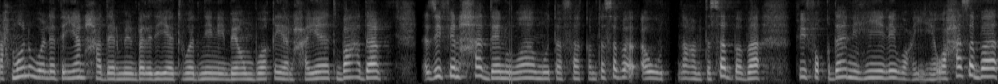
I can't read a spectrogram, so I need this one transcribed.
رحمون والذي ينحدر من بلدية ودنيني بأنبواقية الحياة بعد نزيف حاد ومتفاقم تسبب أو نعم تسبب في فقدانه لوعيه. وحسب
